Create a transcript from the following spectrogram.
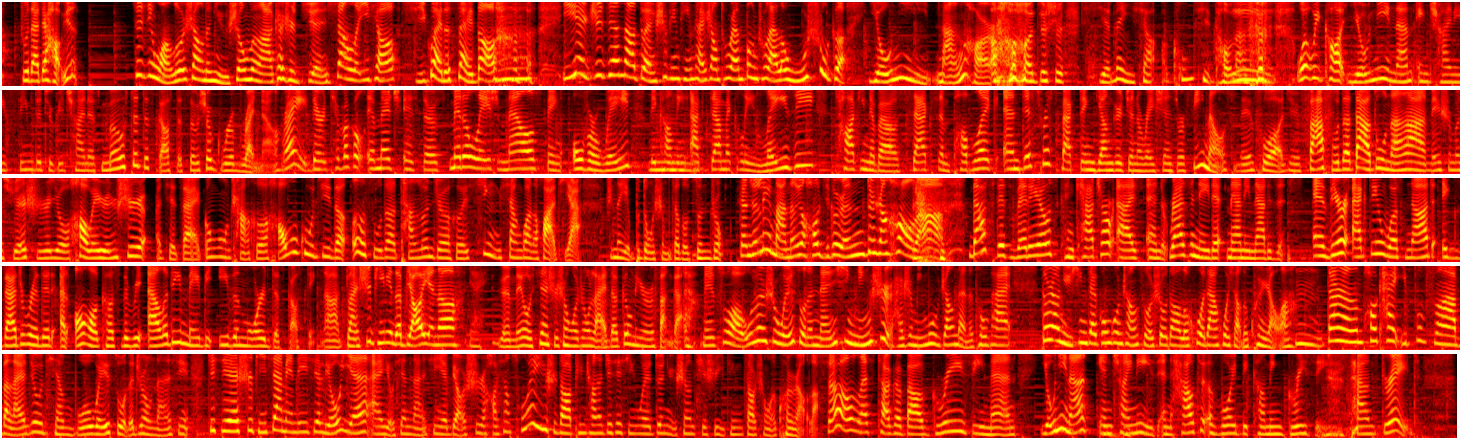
祝大家好运！最近网络上的女生们啊，开始卷向了一条奇怪的赛道。一夜之间呢，短视频平台上突然蹦出来了无数个油腻男孩儿，就是邪魅一笑，空气投篮。What we call 油腻男 in Chinese seemed to be China's most discussed social group right now. Right, their typical image is those middle-aged males being overweight, becoming academically lazy, talking about sex in public, and disrespect. Affecting younger generations or females，没错，就是发福的大肚腩啊，没什么学识，又好为人师，而且在公共场合毫无顾忌的恶俗的谈论着和性相关的话题啊，真的也不懂什么叫做尊重，感觉立马能有好几个人对上号了啊。Thus, these videos can catch our eyes and resonated many netizens. And their acting was not exaggerated at all, cause the reality may be even more disgusting. 那短视频里的表演呢，哎，远没有。 现实生活中来的更令人反感呀。没错，无论是猥琐的男性凝视，还是明目张胆的偷拍，都让女性在公共场所受到了或大或小的困扰啊。嗯，当然，抛开一部分啊本来就浅薄猥琐的这种男性，这些视频下面的一些留言，哎，有些男性也表示，好像从未意识到平常的这些行为对女生其实已经造成了困扰了。So let's talk about greasy man，油腻男 in Chinese and how to avoid becoming greasy. Sounds great.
